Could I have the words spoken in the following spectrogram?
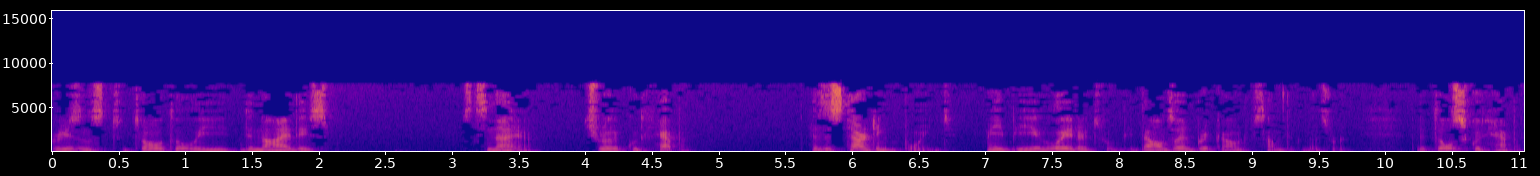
reasons to totally deny this scenario. It really could happen as a starting point. Maybe later it will be downside breakout or something of that sort. But it also could happen.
